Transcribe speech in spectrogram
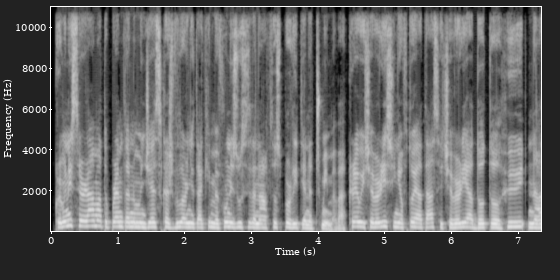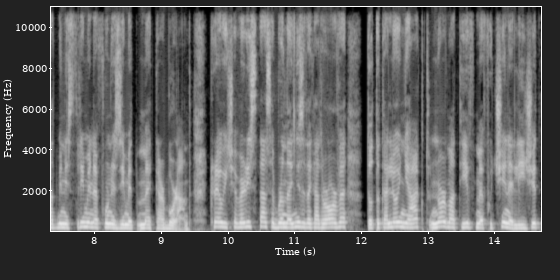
Kryeministri Rama të premten në mëngjes ka zhvilluar një takim me furnizuesit e naftës për rritjen e çmimeve. Kreu i qeverisë njoftoi ata se qeveria do të hyjë në administrimin e furnizimit me karburant. Kreu i qeverisë tha se brenda 24 orëve do të kalojë një akt normativ me fuqinë e ligjit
